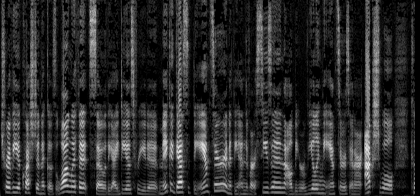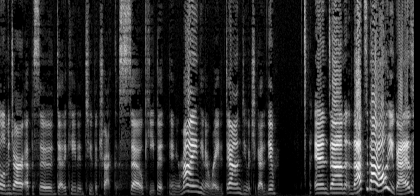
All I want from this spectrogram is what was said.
trivia question that goes along with it. So the idea is for you to make a guess at the answer, and at the end of our season, I'll be revealing the answers in our actual Kilimanjaro episode dedicated to the trek. So keep it in your mind, you know, write it down, do what you got to do. And um, that's about all, you guys.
